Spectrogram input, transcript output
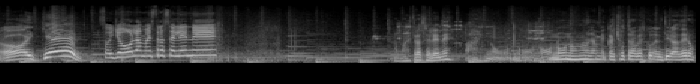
¡Ay, quién! Soy yo, la maestra Selene. ¿La maestra Selene? Ay, no, no, no, no, no, no, ya me cachó otra vez con el tiradero.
